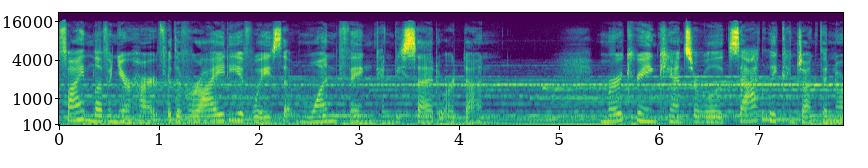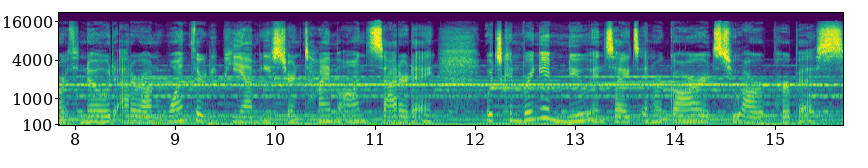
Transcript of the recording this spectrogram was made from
Find love in your heart for the variety of ways that one thing can be said or done. Mercury in Cancer will exactly conjunct the North Node at around 1:30 p.m. Eastern Time on Saturday, which can bring in new insights in regards to our purpose.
